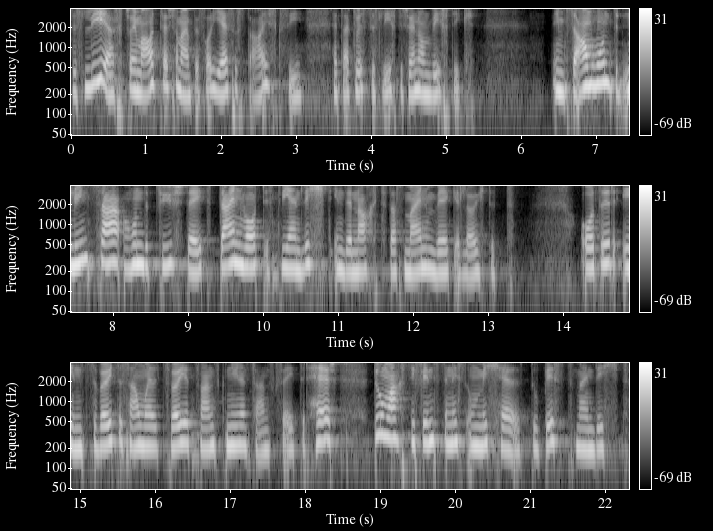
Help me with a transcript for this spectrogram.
das Licht, schon im Alten Testament, bevor Jesus da war, hat er gewusst, das Licht ist enorm wichtig. Im Psalm 119, 105 steht, Dein Wort ist wie ein Licht in der Nacht, das meinen Weg erleuchtet. Oder in 2 Samuel 22, 29 sagt er, Herr, du machst die Finsternis um mich hell, du bist mein Licht.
